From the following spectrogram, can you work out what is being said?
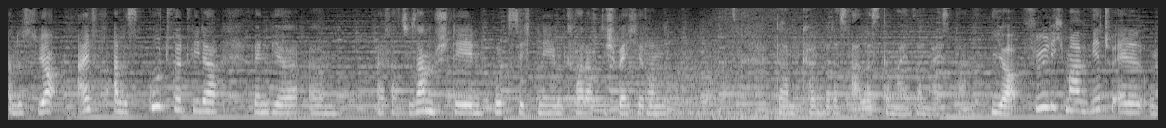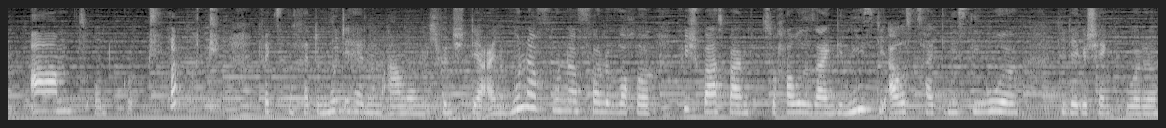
alles, ja, einfach alles gut wird wieder, wenn wir ähm, einfach zusammenstehen, Rücksicht nehmen, gerade auf die Schwächeren. Dann können wir das alles gemeinsam meistern. Ja, fühl dich mal virtuell umarmt und gedrückt kriegst eine fette Multihelden-Umarmung. Ich wünsche dir eine wundervolle Woche. Viel Spaß beim Zuhause sein. Genieß die Auszeit, genieß die Ruhe, die dir geschenkt wurde.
